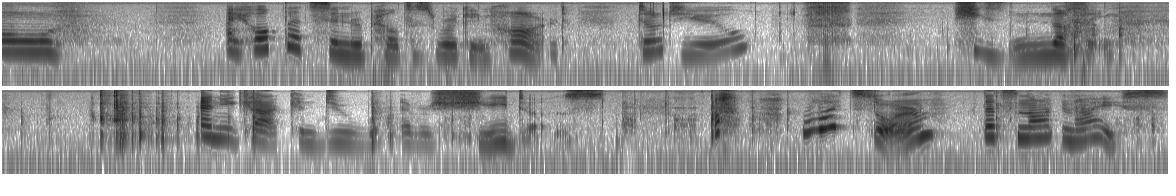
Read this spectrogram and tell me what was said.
Oh, I hope that Cinderpelt is working hard. Don't you? She's nothing. Any cat can do whatever she does. Whitestorm, that's not nice.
